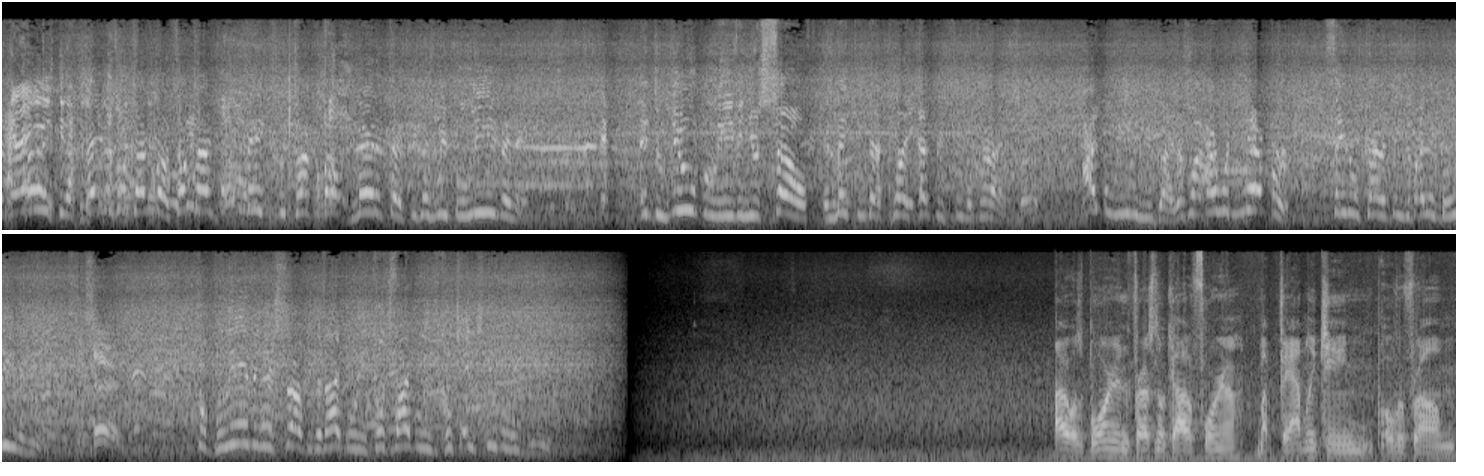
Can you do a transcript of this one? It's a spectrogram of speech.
Hey, that's what I'm talking about. Sometimes things we talk about manifest because we believe in it. And do you believe in yourself in making that play every single time? I believe in you guys. That's why I would never say those kind of things if I didn't believe in you. Yes, sir. So believe in yourself because I believe. Coach Vi believes. Coach HD believes in you. I was born in Fresno, California. My family came over from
